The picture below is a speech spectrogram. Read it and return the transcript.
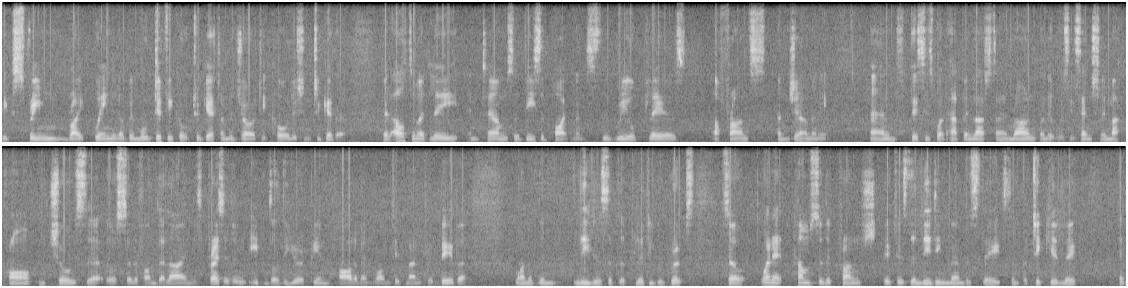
extreme right wing, and it'll be more difficult to get a majority coalition together. But ultimately, in terms of these appointments, the real players are France and Germany. And this is what happened last time round when it was essentially Macron who chose uh, Ursula von der Leyen as president, even though the European Parliament wanted Manfred Weber, one of the leaders of the political groups. So when it comes to the crunch, it is the leading member states, and particularly in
